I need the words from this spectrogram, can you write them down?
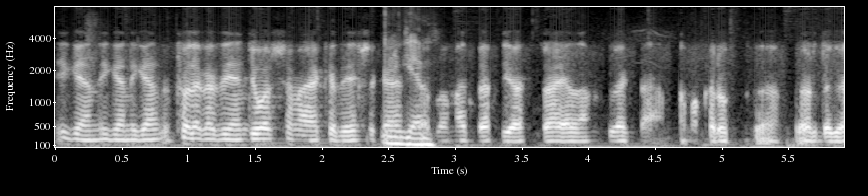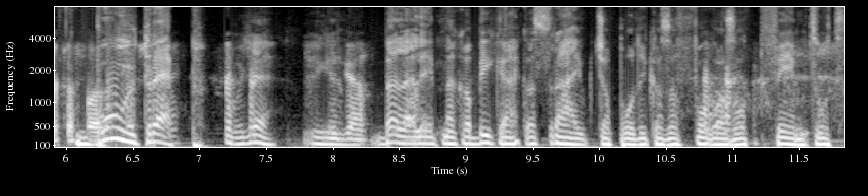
Igen, igen, igen. Főleg az ilyen gyors emelkedések általában medvepiacra jellemzőek, de nem akarok ördögöt a falra. Bull trap, ugye? Igen. igen. Belelépnek a bikák, azt rájuk csapódik az a fogazott fémcuc.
